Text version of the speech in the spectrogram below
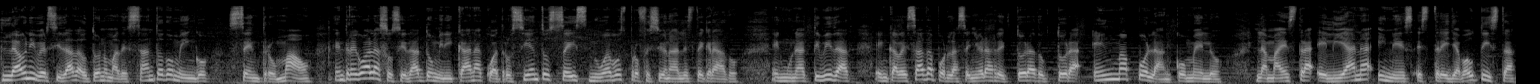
La Universidad Autónoma de Santo Domingo, Centro Mao, entregó a la sociedad dominicana 406 nuevos profesionales de grado en una actividad encabezada por la señora rectora doctora Emma Polanco Melo, la maestra Eliana Inés Estrella Bautista,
